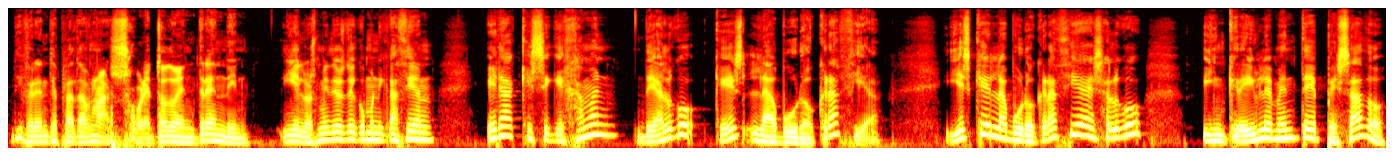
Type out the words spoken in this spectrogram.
diferentes plataformas, sobre todo en trending y en los medios de comunicación, era que se quejaban de algo que es la burocracia. Y es que la burocracia es algo increíblemente pesado.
